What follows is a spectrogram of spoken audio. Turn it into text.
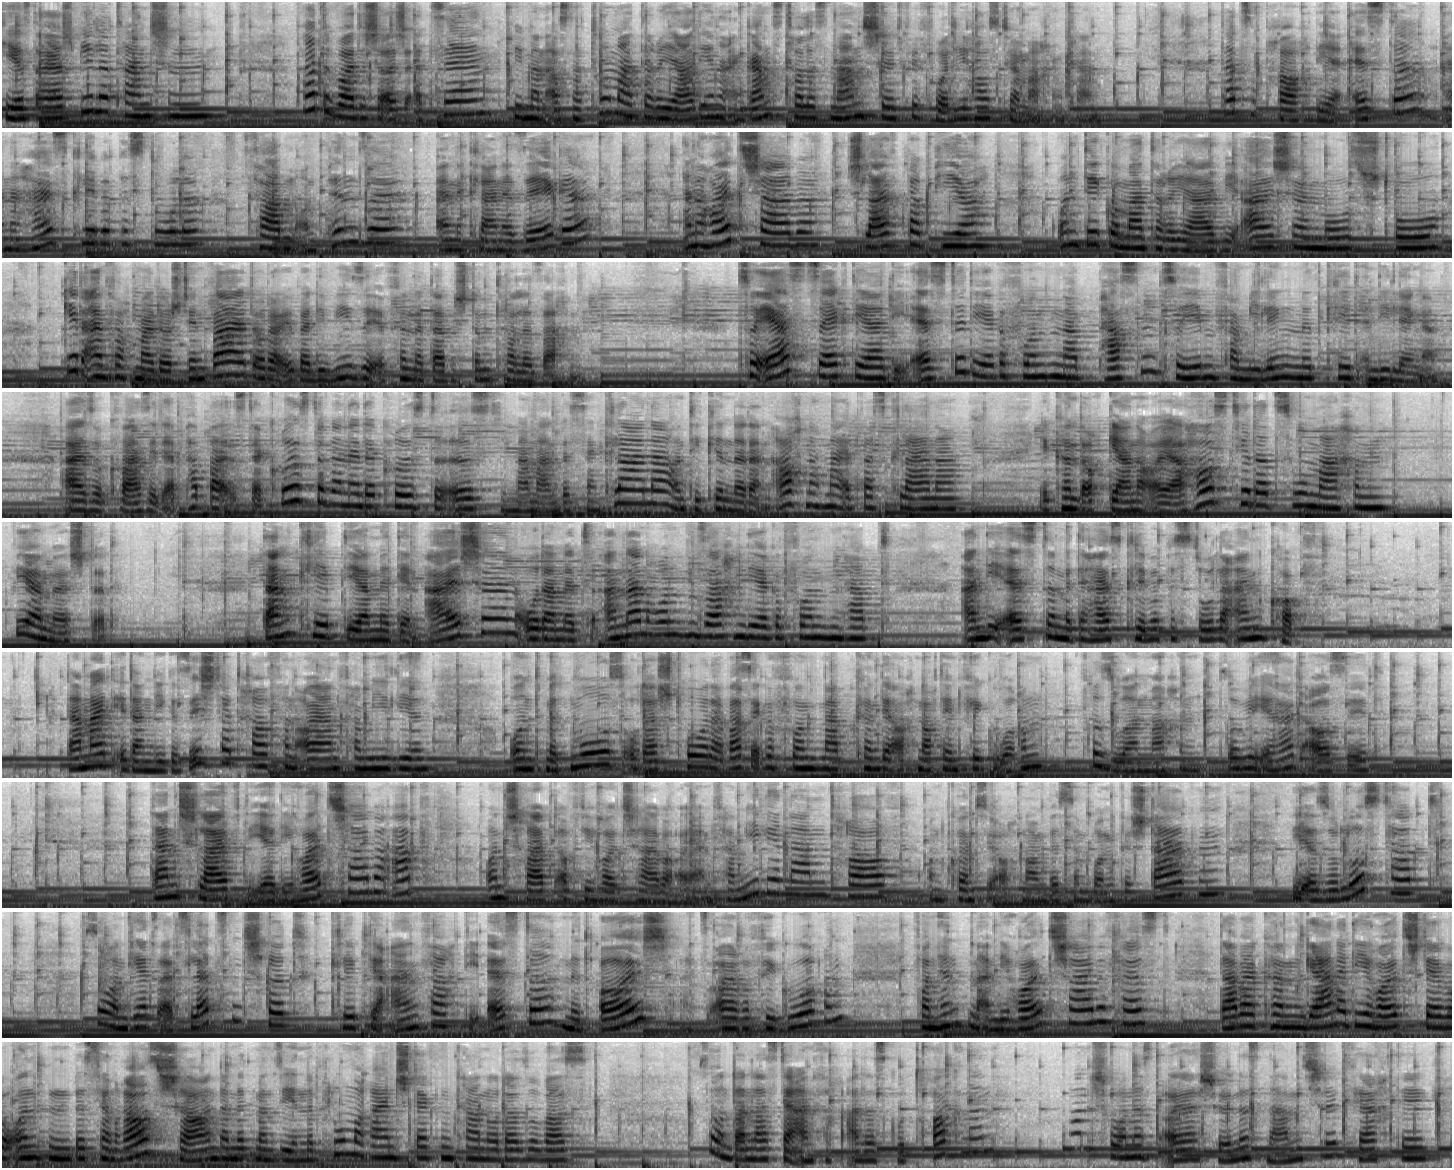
hier ist euer Spieletanschen. Heute wollte ich euch erzählen, wie man aus Naturmaterialien ein ganz tolles Namensschild für vor die Haustür machen kann. Dazu braucht ihr Äste, eine Heißklebepistole, Farben und Pinsel, eine kleine Säge, eine Holzscheibe, Schleifpapier und Dekomaterial wie Eicheln, Moos, Stroh. Geht einfach mal durch den Wald oder über die Wiese, ihr findet da bestimmt tolle Sachen. Zuerst sägt ihr die Äste, die ihr gefunden habt, passend zu jedem Familienmitglied in die Länge. Also quasi der Papa ist der Größte, wenn er der Größte ist, die Mama ein bisschen kleiner und die Kinder dann auch noch mal etwas kleiner. Ihr könnt auch gerne euer Haustier dazu machen, wie ihr möchtet. Dann klebt ihr mit den Eicheln oder mit anderen runden Sachen, die ihr gefunden habt, an die Äste mit der Heißklebepistole einen Kopf. Da malt ihr dann die Gesichter drauf von euren Familien und mit Moos oder Stroh oder was ihr gefunden habt, könnt ihr auch noch den Figuren Frisuren machen, so wie ihr halt aussieht. Dann schleift ihr die Holzscheibe ab und schreibt auf die Holzscheibe euren Familiennamen drauf und könnt sie auch noch ein bisschen bunt gestalten, wie ihr so Lust habt. So, und jetzt als letzten Schritt klebt ihr einfach die Äste mit euch als eure Figuren von hinten an die Holzscheibe fest. Dabei können gerne die Holzstäbe unten ein bisschen rausschauen, damit man sie in eine Blume reinstecken kann oder sowas. So, und dann lasst ihr einfach alles gut trocknen und schon ist euer schönes Namensschild fertig.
